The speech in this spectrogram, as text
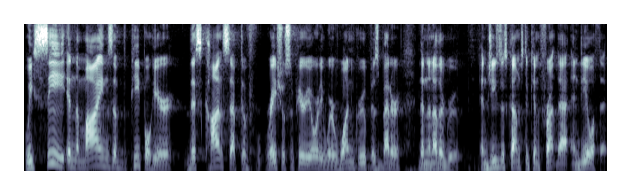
We see in the minds of the people here this concept of racial superiority where one group is better than another group. And Jesus comes to confront that and deal with it.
